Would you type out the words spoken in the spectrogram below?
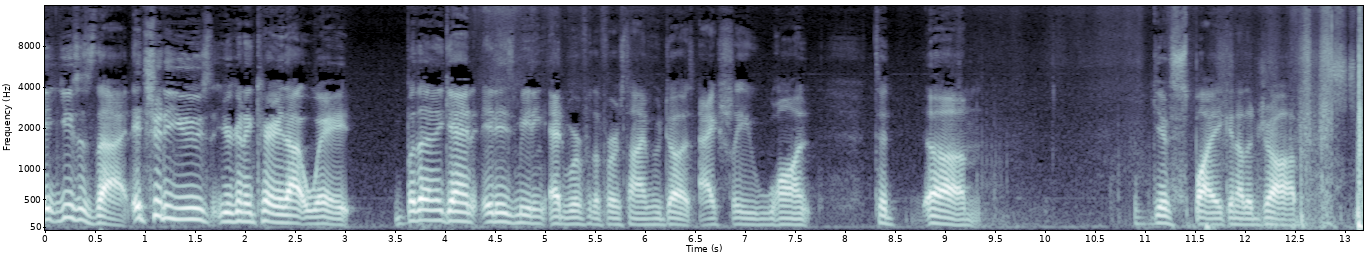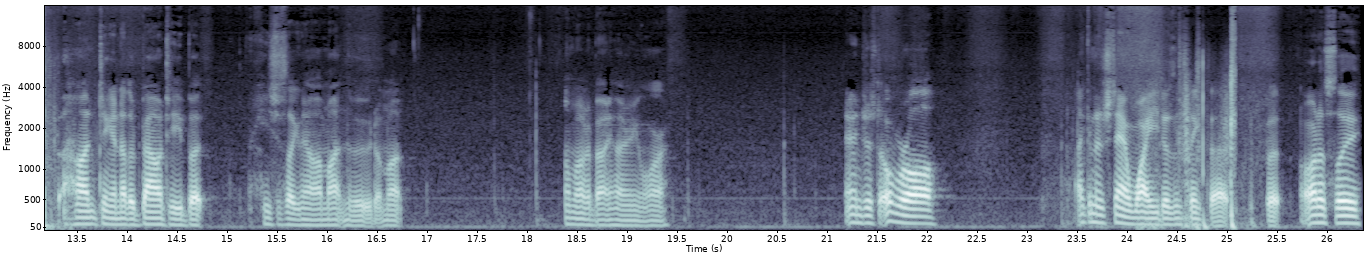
it uses that. It should have used you're to carry that weight. But then again, it is meeting Edward for the first time who does actually want to um, give Spike another job hunting another bounty, but he's just like, no, I'm not in the mood. I'm not I'm not a bounty hunter anymore. And just overall, I can understand why he doesn't think that. But honestly,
